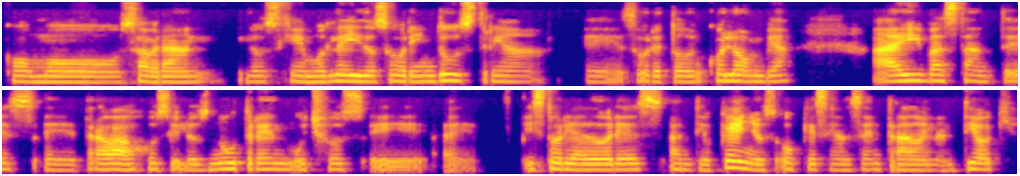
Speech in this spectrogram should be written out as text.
como sabrán los que hemos leído sobre industria, eh, sobre todo en Colombia, hay bastantes trabajos y los nutren muchos historiadores antioqueños o que se han centrado en Antioquia.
